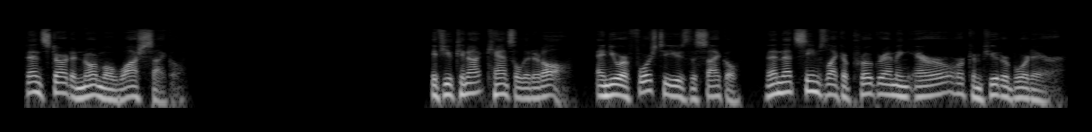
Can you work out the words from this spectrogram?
Then start a normal wash cycle. If you cannot cancel it at all, and you are forced to use the cycle, then that seems like a programming error or computer board error.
